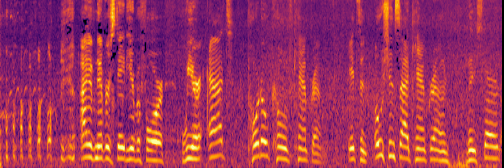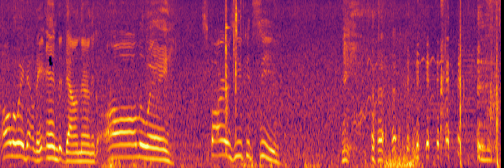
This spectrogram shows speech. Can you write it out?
I have never stayed here before. We are at Porteau Cove Campground. It's an oceanside campground. They start all the way down, they end down there and they go all the way as far as you could see.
